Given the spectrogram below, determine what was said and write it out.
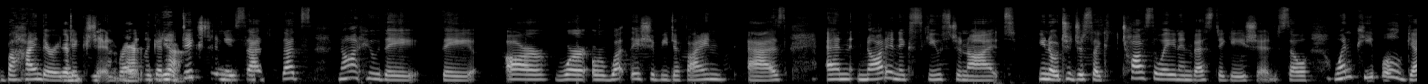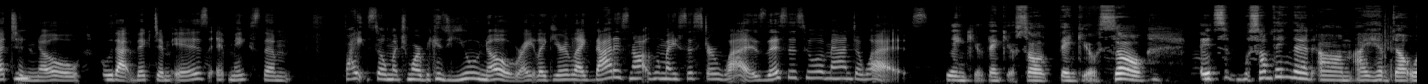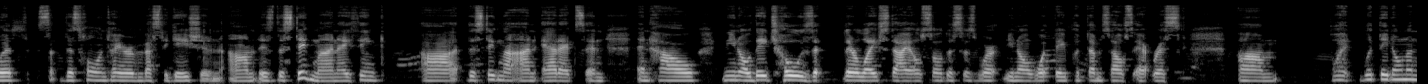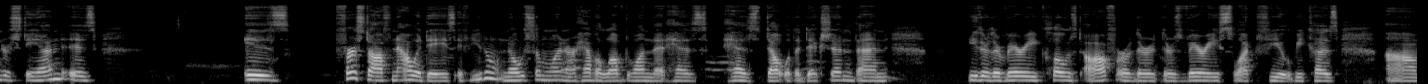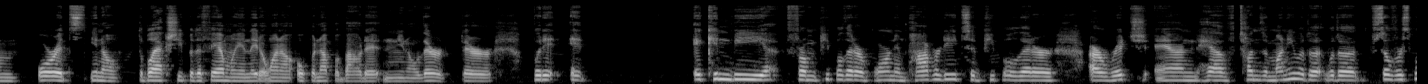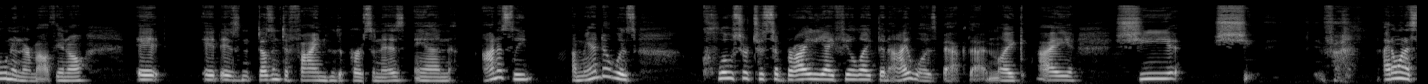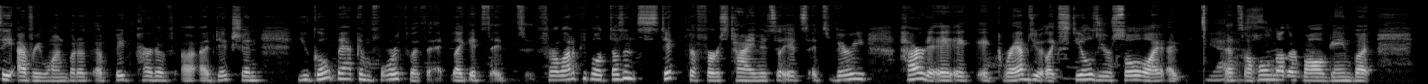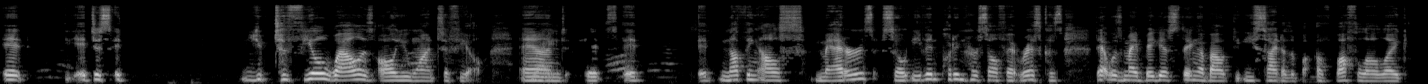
behind their addiction, right? Like an yeah. addiction is that that's not who they they are, were, or what they should be defined as, and not an excuse to not you know, to just like toss away an investigation. So when people get to mm. know who that victim is, it makes them fight so much more because you know, right? Like you're like, that is not who my sister was. This is who Amanda was. Thank you. Thank you. So, thank you. So, it's something that um, I have dealt with this whole entire investigation um, is the stigma. And I think uh, the stigma on addicts and and how you know they chose their lifestyle. So this is where you know what they put themselves at risk. Um, but what they don't understand is is first off nowadays if you don't know someone or have a loved one that has has dealt with addiction then either they're very closed off or there's very select few because um, or it's you know the black sheep of the family and they don't want to open up about it and you know they're they're but it it it can be from people that are born in poverty to people that are are rich and have tons of money with a with a silver spoon in their mouth you know? It it is doesn't define who the person is. And honestly amanda was closer to sobriety i feel like than i was back then. Like i she she I don't want to say everyone, but a, a big part of uh, addiction, you go back and forth with it. Like it's, it's for a lot of people, it doesn't stick the first time. It's, it's, it's very hard. It, it, it grabs you. It like steals your soul. I, I yes. that's a whole nother ball game, but it, it just, it, you to feel well is all you want to feel. And right. it's, it, it, nothing else matters. So even putting herself at risk, because that was my biggest thing about the east side of the of Buffalo. Like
